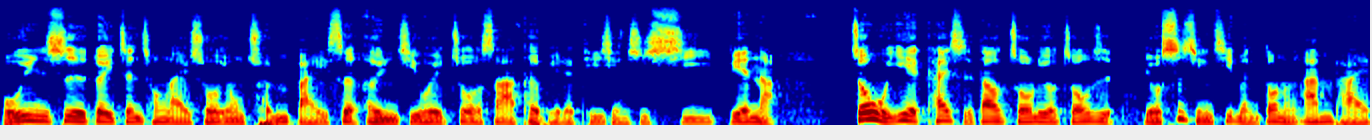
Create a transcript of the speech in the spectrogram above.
不运势对正冲来说，用纯白色，厄运机会坐煞，特别的提醒是西边呐。周五夜开始到周六周日，有事情基本都能安排。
